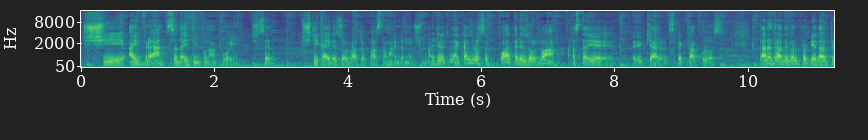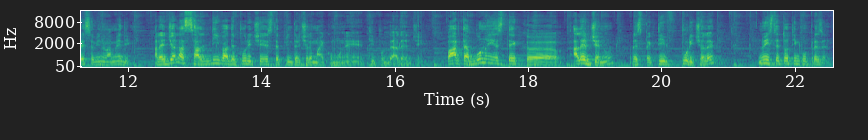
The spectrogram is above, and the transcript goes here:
și ai vrea să dai timp înapoi și să știi că ai rezolvat-o pe asta mai de mult. Și majoritatea cazurilor se poate rezolva. Asta e chiar spectaculos. Dar, într-adevăr, proprietarul trebuie să vină la medic. Alergia la saliva de purice este printre cele mai comune tipuri de alergii. Partea bună este că alergenul, respectiv puricele, nu este tot timpul prezent.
